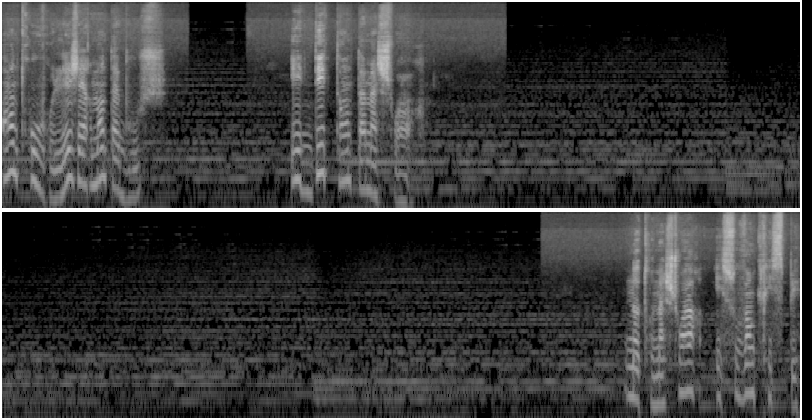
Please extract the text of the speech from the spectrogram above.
entr'ouvre légèrement ta bouche et détends ta mâchoire. Notre mâchoire est souvent crispée.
